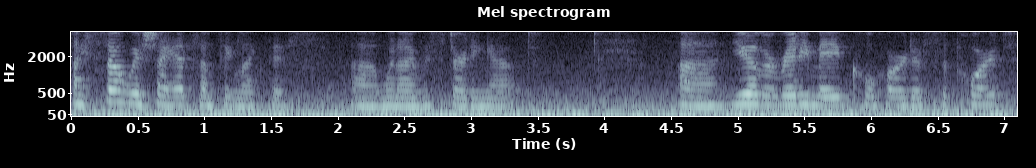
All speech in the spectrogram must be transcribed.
I so wish I had something like this uh, when I was starting out. Uh, you have a ready-made cohort of support,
